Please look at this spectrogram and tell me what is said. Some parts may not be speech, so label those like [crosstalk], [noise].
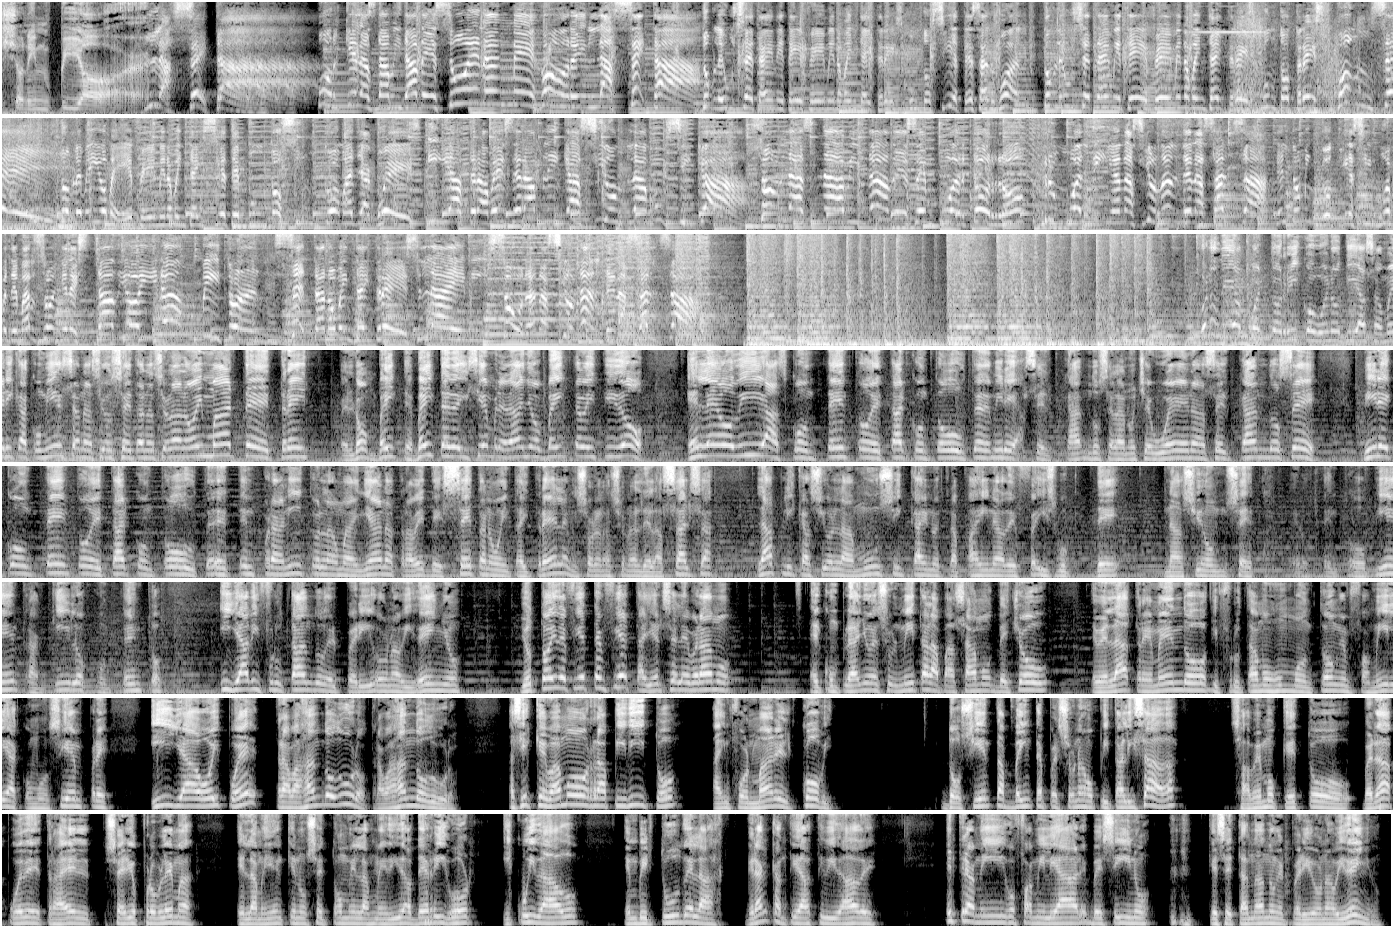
In. La Z. Porque las navidades suenan mejor en la Z. WZNTFM 93.7 San Juan. WZMTFM 93.3 Ponce. WIOBFM 97.5 Mayagüez. Y a través de la aplicación La Música. Son las navidades en Puerto Rico. Rumbo al Día Nacional de la Salsa. El domingo 19 de marzo en el Estadio Irán Beaturn. Z93, la emisora nacional de la salsa. Buenos días Puerto Rico, buenos días América, comienza Nación Z Nacional hoy martes 30, perdón, 20, 20 de diciembre del año 2022. Es Leo Díaz, contento de estar con todos ustedes, mire, acercándose la Nochebuena, acercándose. Mire, contento de estar con todos ustedes tempranito en la mañana a través de Z93, la emisora nacional de la salsa, la aplicación La Música y nuestra página de Facebook de Nación Z. Pero estén todos bien, tranquilos, contentos y ya disfrutando del periodo navideño. Yo estoy de fiesta en fiesta. Ayer celebramos el cumpleaños de Zulmita, la pasamos de show. De verdad, tremendo. Disfrutamos un montón en familia, como siempre. Y ya hoy, pues, trabajando duro, trabajando duro. Así que vamos rapidito a informar el COVID. 220 personas hospitalizadas. Sabemos que esto, ¿verdad?, puede traer serios problemas en la medida en que no se tomen las medidas de rigor y cuidado en virtud de la gran cantidad de actividades entre amigos, familiares, vecinos [clears throat] que se están dando en el periodo navideño.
